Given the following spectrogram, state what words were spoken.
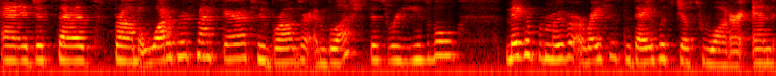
And it just says from waterproof mascara to bronzer and blush, this reusable makeup remover erases the day with just water. And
